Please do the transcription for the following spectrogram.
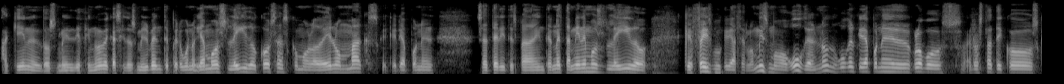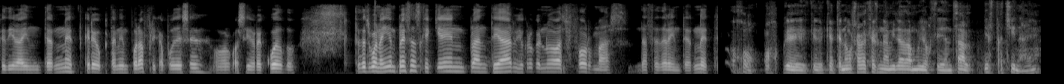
aquí en el 2019, casi 2020, pero bueno, ya hemos leído cosas como lo de Elon Musk, que quería poner satélites para Internet. También hemos leído que Facebook quería hacer lo mismo, o Google, ¿no? Google quería poner globos aerostáticos que diera Internet, creo, también por África puede ser, o algo así, recuerdo. Entonces, bueno, hay empresas que quieren plantear, yo creo que nuevas formas de acceder a Internet. Ojo, ojo, que, que tenemos a veces una mirada muy occidental. Ahí está China, ¿eh?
